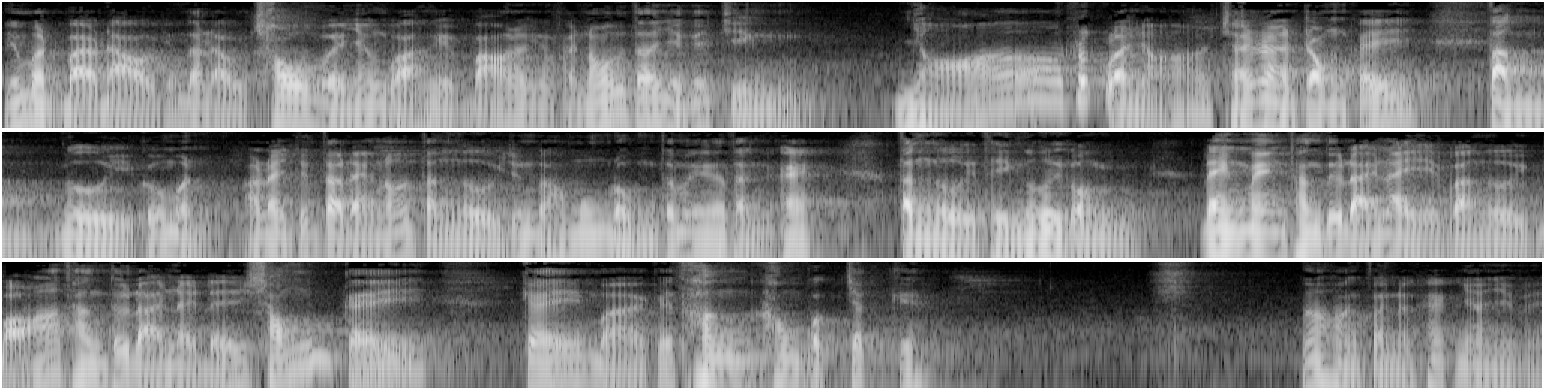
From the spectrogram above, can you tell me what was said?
Nếu mà bà đầu, chúng ta đầu sâu về nhân quả, nghiệp báo thì phải nói tới những cái chuyện nhỏ, rất là nhỏ, xảy ra trong cái tầng người của mình. Ở đây chúng ta đang nói tầng người, chúng ta không muốn đụng tới mấy cái tầng khác. Tầng người thì người còn đang mang thân tứ đại này và người bỏ thân tứ đại này để sống cái cái mà cái thân không vật chất kia. Nó hoàn toàn nó khác nhau như vậy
